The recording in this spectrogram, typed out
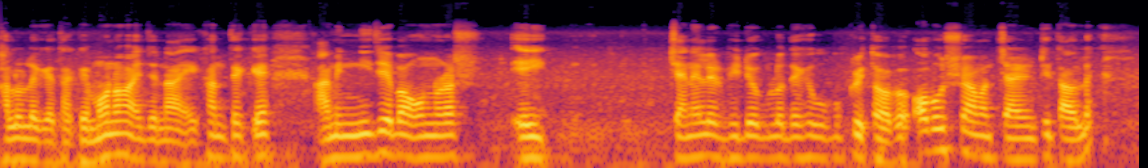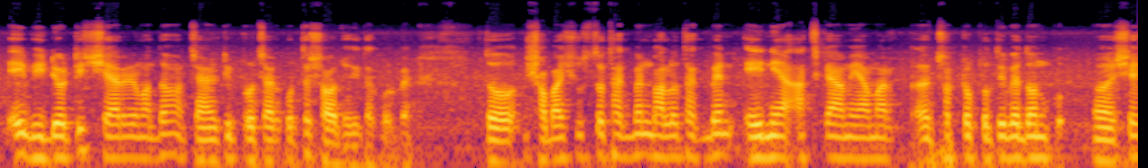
ভালো লেগে থাকে, মনে হয় যে না, এখান থেকে আমি নিজে বা অন্যরা এই চ্যানেলের ভিডিওগুলো দেখে উপকৃত হবে, অবশ্যই আমার চ্যানেলটি তাহলে এই ভিডিওটি শেয়ারের মাধ্যমে আমার চ্যানেলটি প্রচার করতে সহযোগিতা করবেন। তো সবাই সুস্থ থাকবেন ভালো থাকবেন। এই নিয়ে আজকে আমি আমার ছোট্ট প্রতিবেদন শেষ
